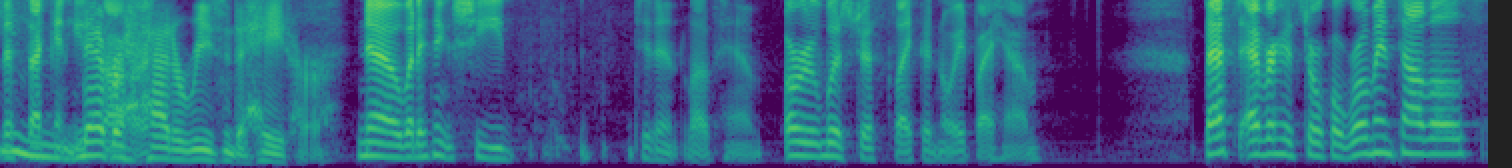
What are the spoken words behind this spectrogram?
the second he never saw her. had a reason to hate her. No, but I think she didn't love him or was just like annoyed by him. Best ever historical romance novels.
